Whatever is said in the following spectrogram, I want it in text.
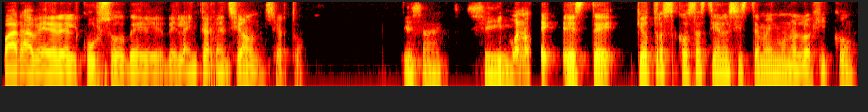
para ver el curso de, de la intervención, ¿cierto? Exacto, sí. Y bueno, e, este, ¿qué otras cosas tiene el sistema inmunológico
